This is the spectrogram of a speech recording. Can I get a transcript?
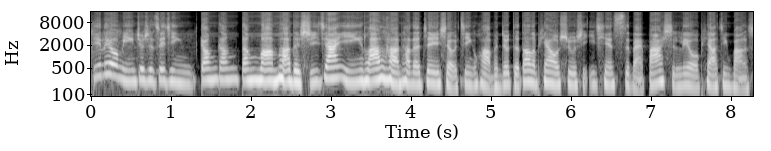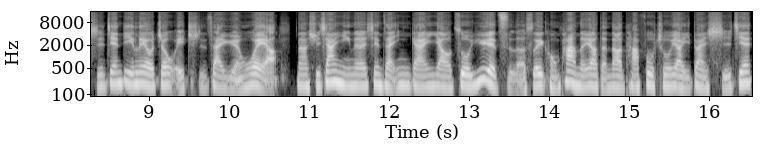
第六名就是最近刚刚当妈妈的徐佳莹，拉拉她的这一首《进化》，本周得到的票数是一千四百八十六票，进榜时间第六周维持在原位啊。那徐佳莹呢，现在应该要坐月子了，所以恐怕呢要等到她复出要一段时间。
